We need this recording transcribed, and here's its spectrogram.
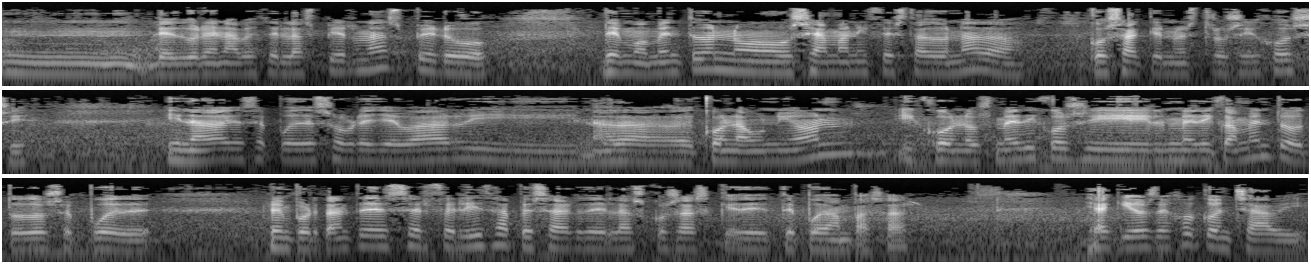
mm, le duelen a veces las piernas pero de momento no se ha manifestado nada cosa que nuestros hijos sí y nada que se puede sobrellevar y nada con la unión y con los médicos y el medicamento todo se puede lo importante es ser feliz a pesar de las cosas que te puedan pasar. Y aquí os dejo con Xavi.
